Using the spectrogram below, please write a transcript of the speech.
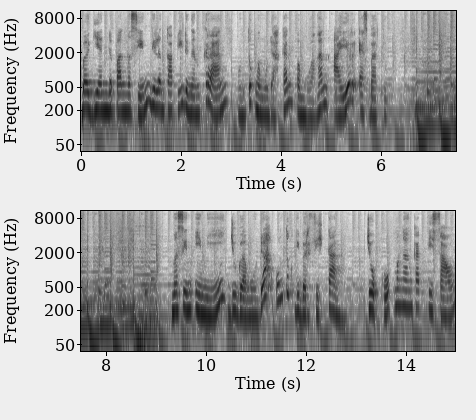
Bagian depan mesin dilengkapi dengan keran untuk memudahkan pembuangan air es batu. Mesin ini juga mudah untuk dibersihkan. Cukup mengangkat pisau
